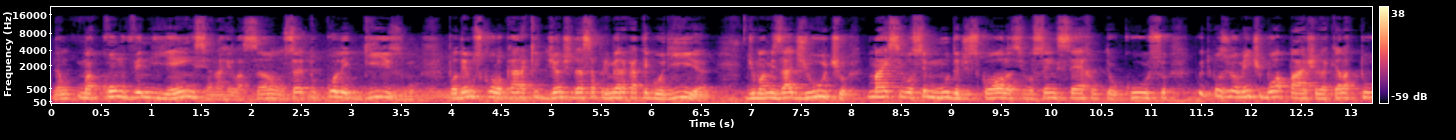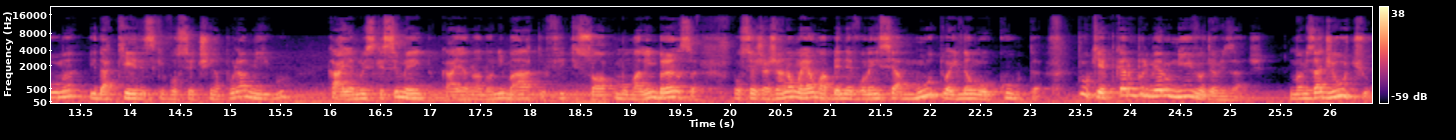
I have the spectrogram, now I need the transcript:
né, uma conveniência na relação, um certo coleguismo. Podemos colocar aqui diante dessa primeira categoria de uma amizade útil, mas se você muda de escola, se você encerra o teu curso, muito possivelmente boa parte daquela turma e daqueles que você tinha por amigo caia no esquecimento, caia no anonimato, fique só como uma lembrança. Ou seja, já não é uma benevolência mútua e não oculta. Por quê? Porque era um primeiro nível de amizade, uma amizade útil.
